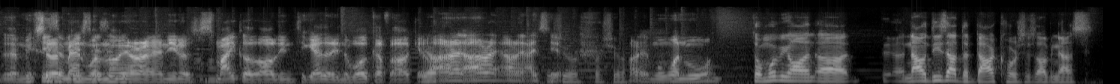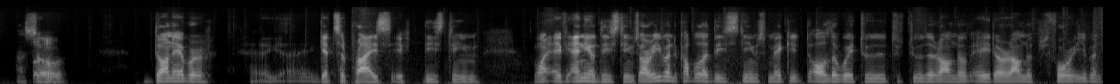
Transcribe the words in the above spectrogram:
The mixer a of beast, Manuel isn't he? Neuer and you know it's Michael all in together in the World Cup. Okay. Yep. All right. All right. All right. I For see. it. sure, for sure. All right. Move on. Move on. So moving on, uh, now these are the dark horses, Avinash. Uh, So Uh-oh. don't ever uh, get surprised if these team, if any of these teams, or even a couple of these teams, make it all the way to to, to the round of eight or round of four even.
